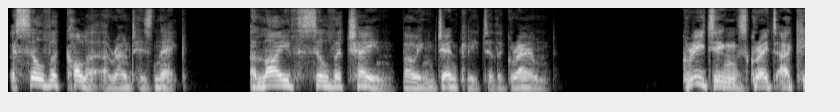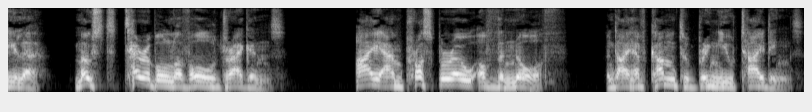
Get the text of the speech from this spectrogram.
a silver collar around his neck, a lithe silver chain bowing gently to the ground. Greetings, great Akela, most terrible of all dragons. I am Prospero of the North, and I have come to bring you tidings.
